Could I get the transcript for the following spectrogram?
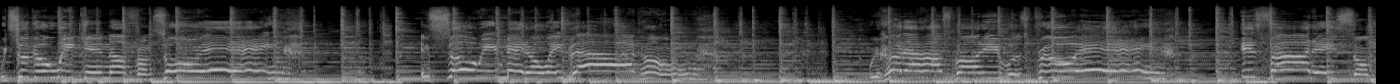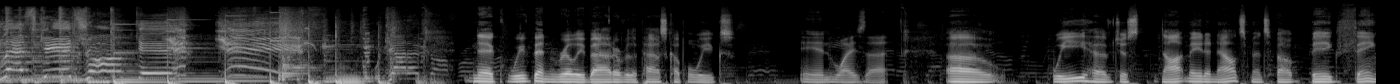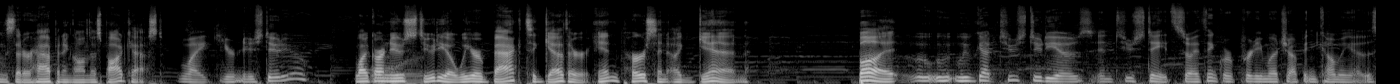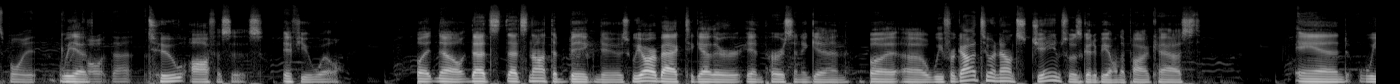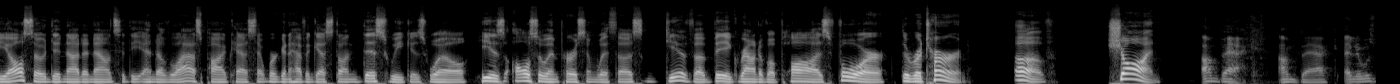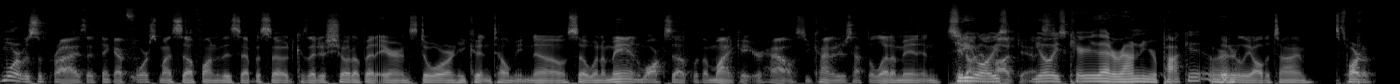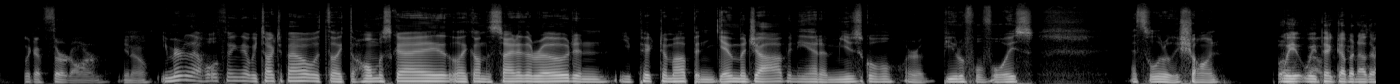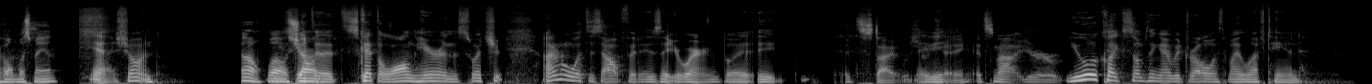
We took a weekend off from touring, and so we made our way back home. We heard a house party was brewing. It's Friday, so let's get drunk, yeah. We got a Nick, we've been really bad over the past couple weeks. And why is that? Uh, we have just not made announcements about big things that are happening on this podcast. Like your new studio? Like our new studio, we are back together in person again. But We've got two studios in two states, so I think we're pretty much up and coming at this point. Can We have- call it that. two offices, if you will. But no, that's that's not the big news. We are back together in person again, but uh, we forgot to announce James was going to be on the podcast, and we also did not announce at the end of last podcast that we're going to have a guest on this week as well. He is also in person with us. Give a big round of applause for the return of Sean. I'm back. I'm back. And it was more of a surprise. I think I forced myself onto this episode because I just showed up at Aaron's door and he couldn't tell me no. So when a man walks up with a mic at your house, you kind of just have to let him in and So sit you on always podcast. you always carry that around in your pocket, or literally all the time. It's part of like a third arm, you know. You remember that whole thing that we talked about with like the homeless guy like on the side of the road and you picked him up and gave him a job and he had a musical or a beautiful voice. That's literally Sean. We But we without picked up another beautiful homeless man. Yeah, Sean. Oh well, he's Sean. Got the, he's got the long hair and the sweatshirt. I don't know what this outfit is that you're wearing, but it, It's stylish, Maybe. okay? It's not your you look like something I would draw with my left hand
